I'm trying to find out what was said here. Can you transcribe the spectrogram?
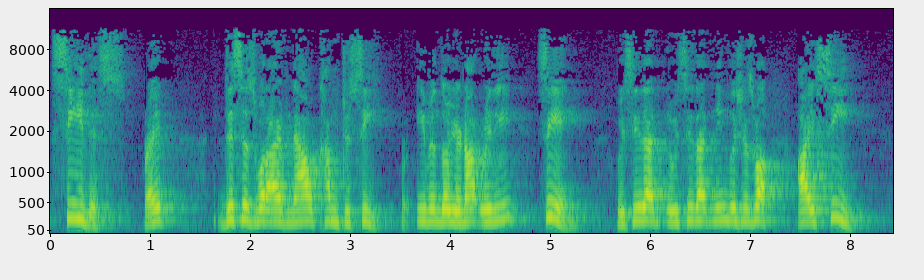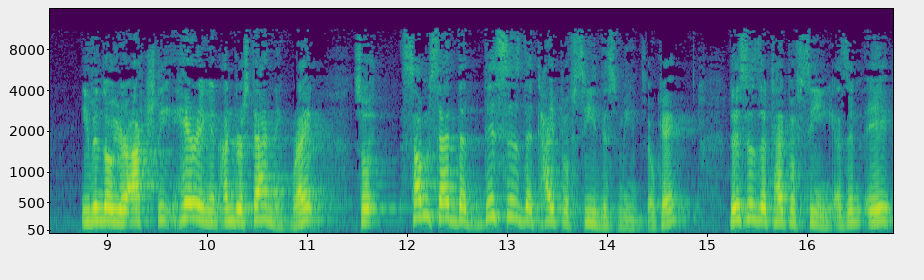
see this, right? This is what I've now come to see, even though you're not really seeing. We see that, we see that in English as well. I see. Even though you're actually hearing and understanding, right? So some said that this is the type of see this means, okay? This is the type of seeing, as in a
